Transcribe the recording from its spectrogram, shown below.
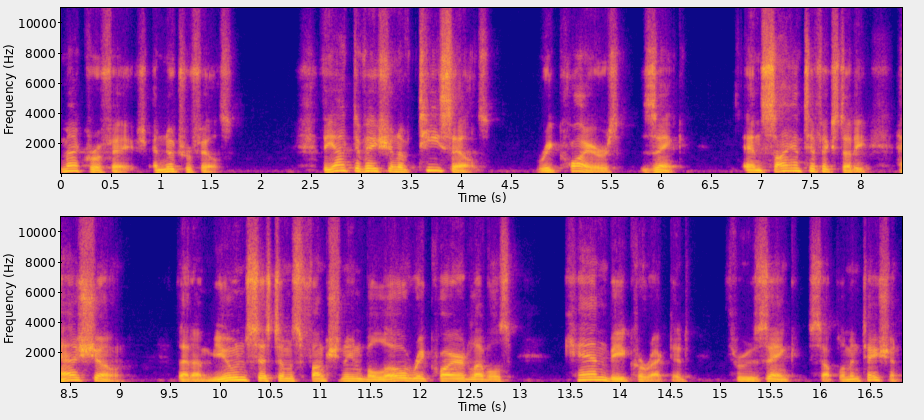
macrophage, and neutrophils. The activation of T cells requires zinc, and scientific study has shown that immune systems functioning below required levels can be corrected through zinc supplementation.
